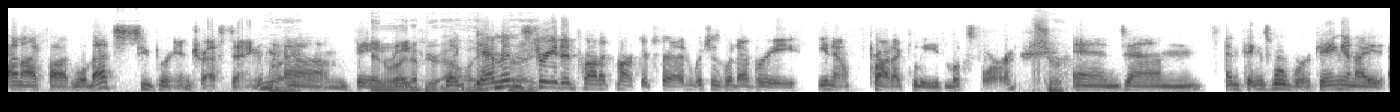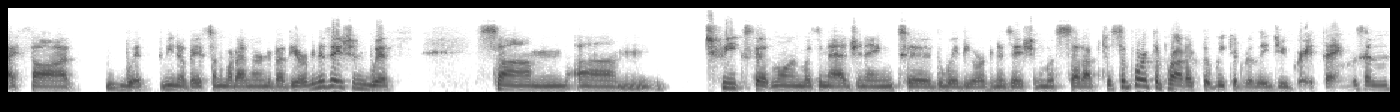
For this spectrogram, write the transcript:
And I thought, well, that's super interesting. Right. Um, they, and right up your alley. Like demonstrated right. product market fit, which is what every, you know, product lead looks for. Sure. And, um, and things were working. And I, I thought with, you know, based on what I learned about the organization with, some um, tweaks that Lauren was imagining to the way the organization was set up to support the product that we could really do great things. And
